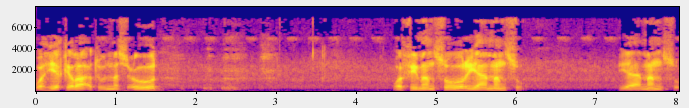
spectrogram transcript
وهي قراءة ابن مسعود وفي منصور يا منصو يا منصو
